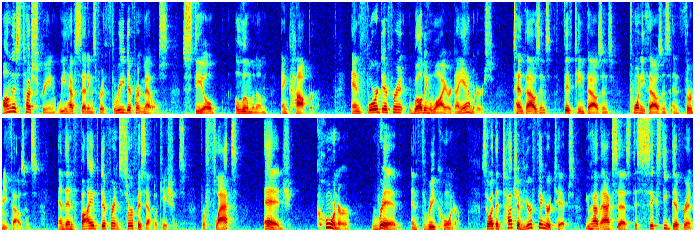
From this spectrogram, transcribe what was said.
On this touchscreen, we have settings for three different metals, steel, aluminum, and copper. And four different welding wire diameters, 10 thousandths, 15 thousandths, 20 thousandths, and 30 thousandths. And then five different surface applications for flat, edge, corner, rib, and three corner. So at the touch of your fingertips, you have access to 60 different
